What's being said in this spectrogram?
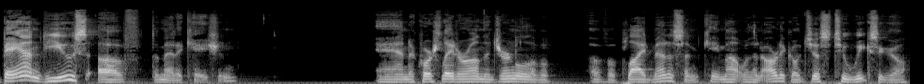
banned use of the medication. And of course, later on, the Journal of, of Applied Medicine came out with an article just two weeks ago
